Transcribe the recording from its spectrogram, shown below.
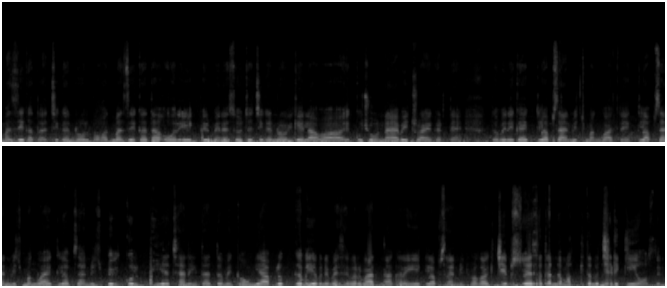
मज़े का था, चिकन रोल बहुत मज़े का था और एक फिर मैंने सोचा चिकन रोल के अलावा कुछ और नया भी ट्राई करते हैं। तो मैंने कहा एक क्लब सैंडविच मंगवाते हैं। क्लब सैंडविच मंगवाए, क्लब सैंडविच बिल्कुल भी अच्छा नहीं था तो मैं कहूँगी आप लोग कभी अपने पैसे बर्बाद ना करें। ये क्लब सैंडविच मंगवा चिप्स तो ऐसा था, नमक की तरह छिड़की हों सिर्फ़।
